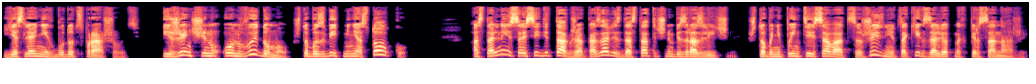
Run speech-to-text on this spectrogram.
если о них будут спрашивать? И женщину он выдумал, чтобы сбить меня с толку? Остальные соседи также оказались достаточно безразличны, чтобы не поинтересоваться жизнью таких залетных персонажей.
